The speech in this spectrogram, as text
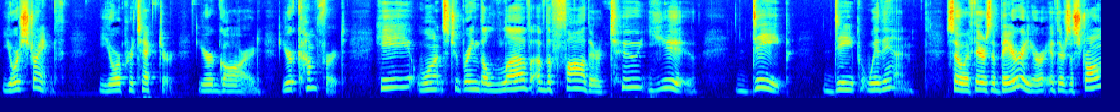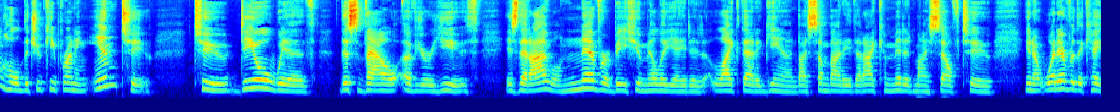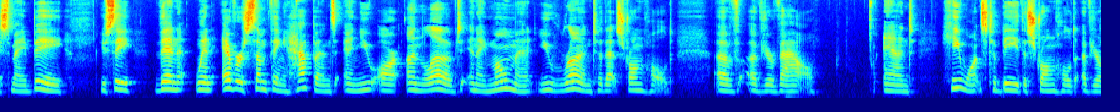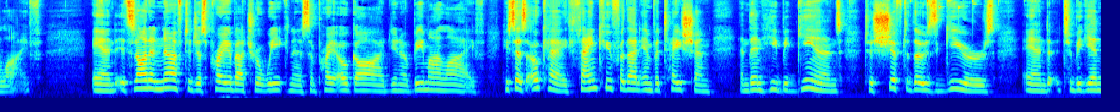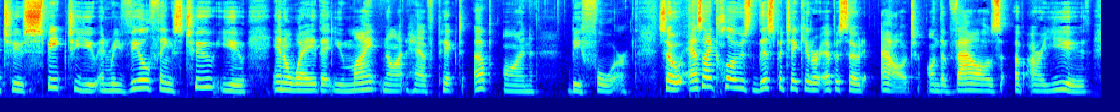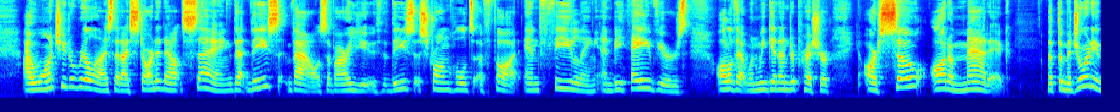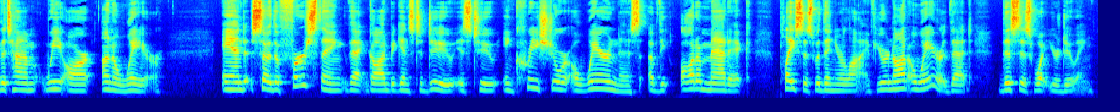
your strength, your protector, your guard, your comfort. He wants to bring the love of the Father to you deep, deep within. So if there's a barrier, if there's a stronghold that you keep running into to deal with this vow of your youth, is that I will never be humiliated like that again by somebody that I committed myself to, you know, whatever the case may be. You see, then whenever something happens and you are unloved in a moment, you run to that stronghold of, of your vow. And he wants to be the stronghold of your life. And it's not enough to just pray about your weakness and pray, oh God, you know, be my life. He says, okay, thank you for that invitation. And then he begins to shift those gears and to begin to speak to you and reveal things to you in a way that you might not have picked up on before. So, as I close this particular episode out on the vows of our youth, I want you to realize that I started out saying that these vows of our youth, these strongholds of thought and feeling and behaviors, all of that when we get under pressure, are so automatic that the majority of the time we are unaware. And so the first thing that God begins to do is to increase your awareness of the automatic places within your life. You're not aware that this is what you're doing.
